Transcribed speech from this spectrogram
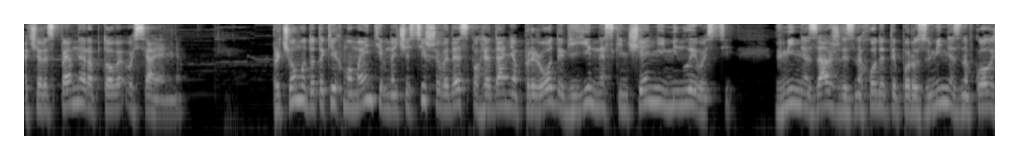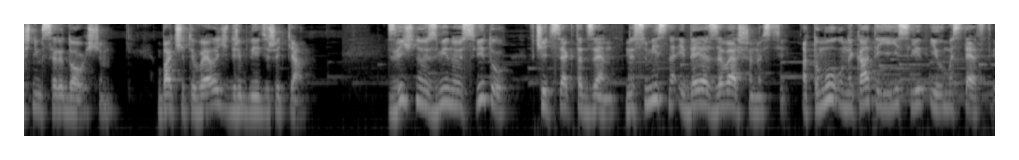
а через певне раптове осяяння. Причому до таких моментів найчастіше веде споглядання природи в її нескінченній мінливості, вміння завжди знаходити порозуміння з навколишнім середовищем, бачити велич дрібниць життя. З вічною зміною світу вчить секта дзен несумісна ідея завершеності, а тому уникати її слід і в мистецтві.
